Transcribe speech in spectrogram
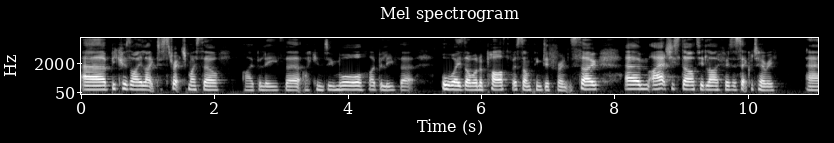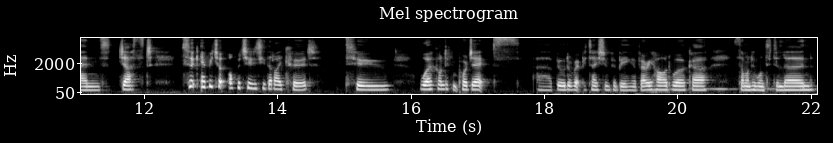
uh, because I like to stretch myself. I believe that I can do more. I believe that always I'm on a path for something different. So um, I actually started life as a secretary and just took every opportunity that I could to work on different projects, uh, build a reputation for being a very hard worker, someone who wanted to learn.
